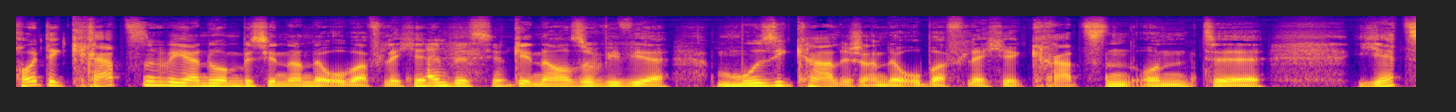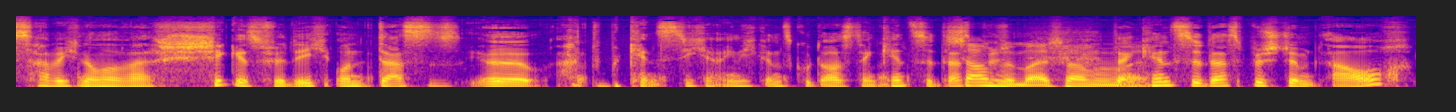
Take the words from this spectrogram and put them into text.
Heute kratzen wir ja nur ein bisschen an der Oberfläche. Ein bisschen. Genauso wie wir musikalisch an der Oberfläche kratzen. Und äh, jetzt habe ich nochmal was Schickes für dich. Und das, äh, ach, du kennst dich ja eigentlich ganz gut aus. Dann kennst du das. Schauen wir mal, schauen wir mal. Dann kennst du das bestimmt auch.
